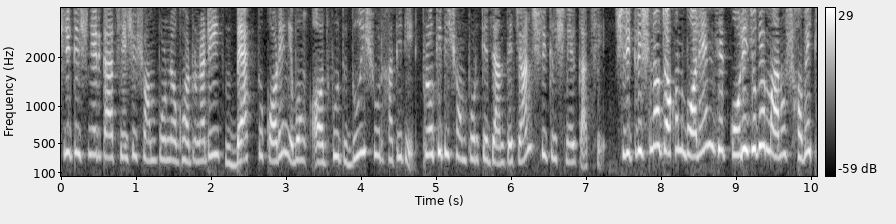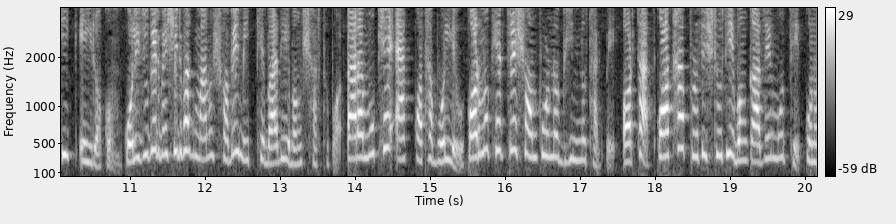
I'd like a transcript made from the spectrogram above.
শ্রীকৃষ্ণের কাছে এসে সম্পূর্ণ ঘটনাটি ব্যক্ত করেন এবং অদ্ভুত দুই সুর হাতিটির প্রকৃতি সম্পর্কে জানতে চান শ্রীকৃষ্ণের কাছে। শ্রীকৃষ্ণ যখন বলেন যে কলিযুগে মানুষ হবে ঠিক এই রকম। কলিযুগের বেশিরভাগ মানুষ হবে মিথ্যেবাদী এবং স্বার্থপর। তারা মুখে এক কথা বললেও কর্মক্ষেত্রে সম্পূর্ণ ভিন্ন থাকবে। অর্থাৎ কথা, প্রতিশ্রুতি এবং কাজের মধ্যে কোনো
